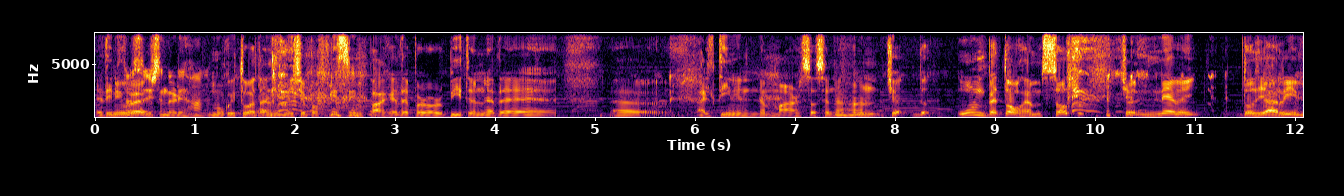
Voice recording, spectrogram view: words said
E dini ju. Sa ishte nga Rihanna. Më kujtuat tani më që po flisim pak edhe për orbitën edhe uh, Altinin në Mars ose në mhm. Hën, mm -hmm. që do, unë betohem sot që neve do t'i arrim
